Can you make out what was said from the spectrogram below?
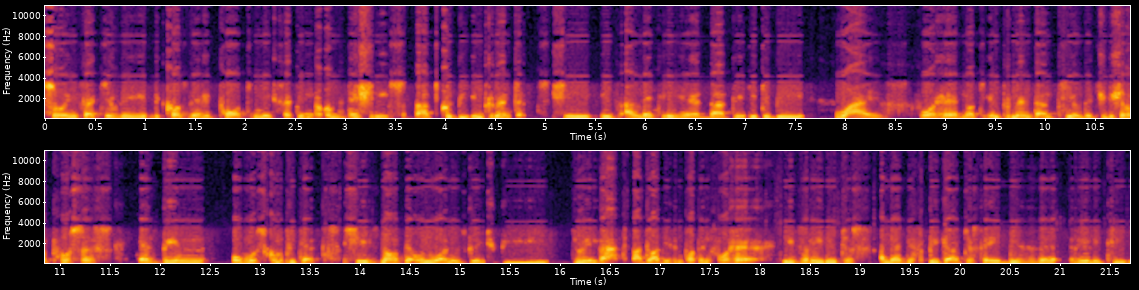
So effectively, because the report makes certain recommendations that could be implemented, she is alerting her that it would be wise for her not to implement until the judicial process has been almost completed. She is not the only one who's going to be doing that. But what is important for her is really to alert the speaker to say this is the reality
